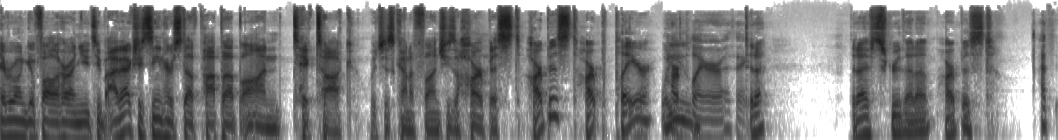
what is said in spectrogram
Everyone go follow her on YouTube. I've actually seen her stuff pop up on TikTok, which is kind of fun. She's a harpist. Harpist? Harp player? What Harp you- player, I think. Did I did I screw that up? Harpist? I, th-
